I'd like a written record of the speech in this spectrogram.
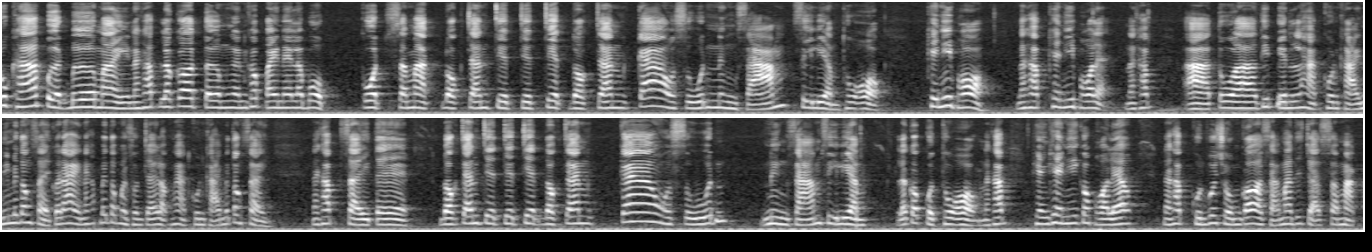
ลูกค้าเปิดเบอร์ใหม่นะครับ แล้วก็เติมเงินเข้าไปในระบบกดสมัครดอกจัน 777 ดอกจัน 9013 สี่เหลี่ยมโทรออก แค่นี้พอ นะครับแค่นี้พอแหละนะครับตัวที่เป็นรหัสคนขายนี่ไม่ต้องใส่ก็ได้นะครับไม่ต้องไปสนใจหรอกรหัสคนขายไม่ต้องใส่นะครับ ใส่แต่ดอกจัน777ดเจ็ดเจ็ดดอกจัน9013สี่เหลี่ยม แล้วก็กดโทรออกนะครับ เพียงแค่นี้ก็พอแล้วนะครับ คุณผู้ชมก็สามารถที่จะสมัคร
